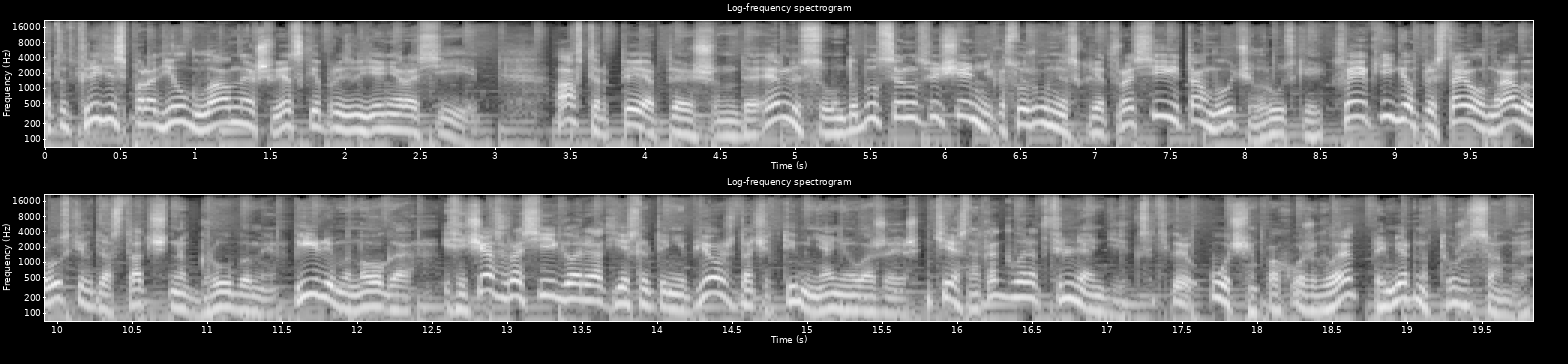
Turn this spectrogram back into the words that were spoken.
Этот кризис породил главное шведское произведение России. Автор Пер Першин де Эрлисунда был священник, служил несколько лет в России и там выучил русский. В своей книге он представил нравы русских достаточно грубыми пили много. И сейчас в России говорят, если ты не пьешь, значит, ты меня не уважаешь. Интересно, а как говорят в Финляндии? Кстати говоря, очень похоже говорят примерно то же самое.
